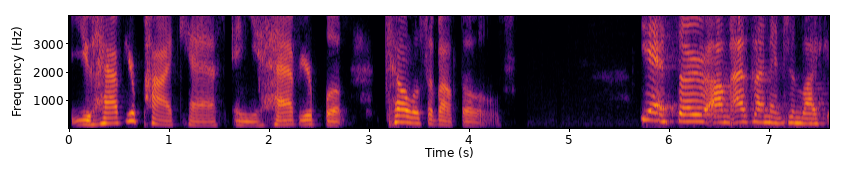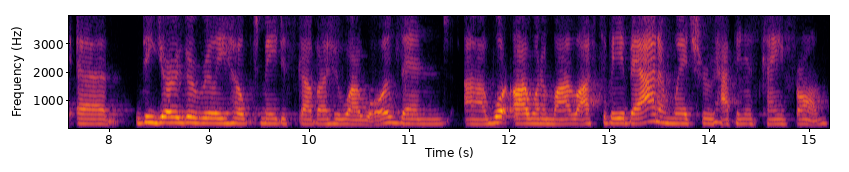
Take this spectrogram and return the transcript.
you have your podcast and you have your book. Tell us about those. Yeah, so um, as I mentioned, like uh, the yoga really helped me discover who I was and uh, what I wanted my life to be about and where true happiness came from.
